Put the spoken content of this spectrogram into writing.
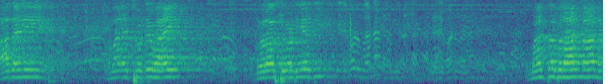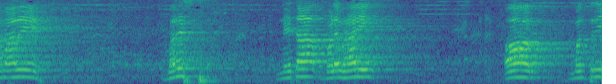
आदरणीय हमारे छोटे भाई गौरव सिरोडिया जी। मंच पर विराजमान हमारे वरिष्ठ नेता, बड़े भाई और मंत्री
